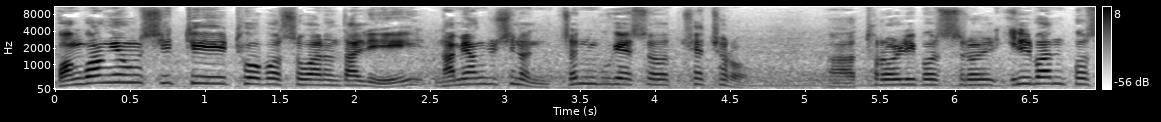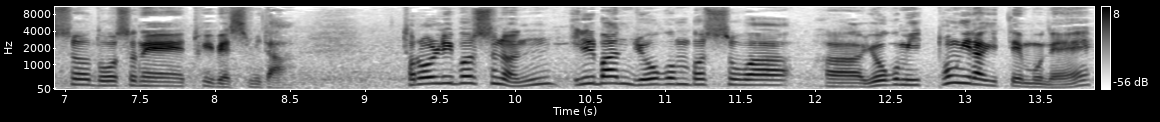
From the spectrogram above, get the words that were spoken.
관광형 시티 투어버스와는 달리 남양주시는 전국에서 최초로 아, 트롤리버스를 일반 버스 노선에 투입했습니다. 트롤리버스는 일반 요금 버스와 아, 요금이 동일하기 때문에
